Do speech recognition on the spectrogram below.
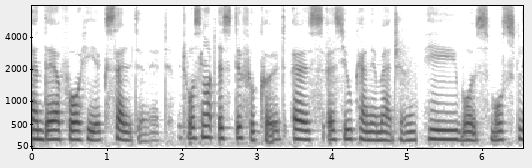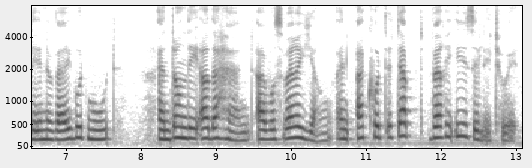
and therefore he excelled in it. It was not as difficult as, as you can imagine. He was mostly in a very good mood. And on the other hand, I was very young and I could adapt very easily to it.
